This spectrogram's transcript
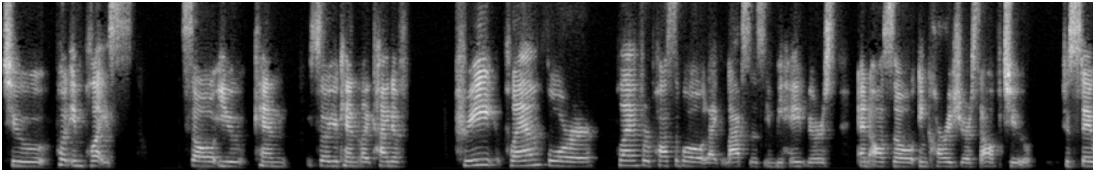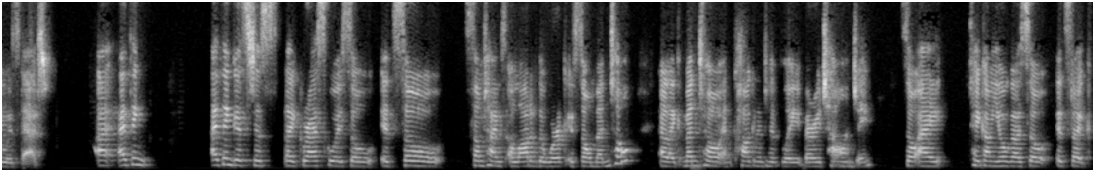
to put in place so you can so you can like kind of pre-plan for plan for possible like lapses in behaviors and also encourage yourself to to stay with that. I i think i think it's just like grad school is so it's so sometimes a lot of the work is so mental and like mental and cognitively very challenging. So i take on yoga so it's like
